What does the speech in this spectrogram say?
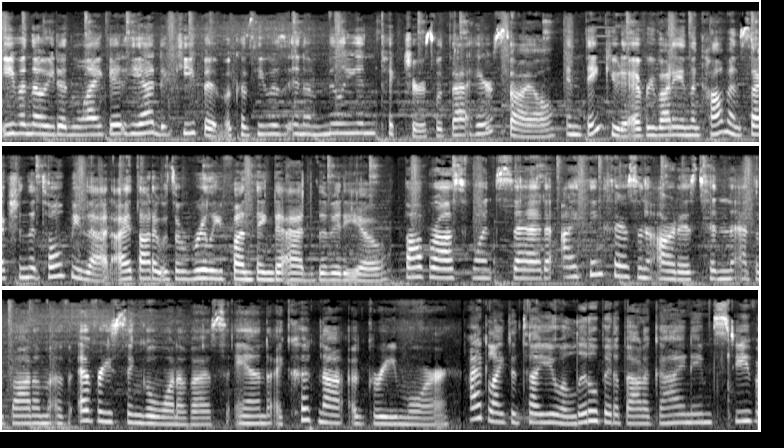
even though he didn't like it, he had to keep it because he was in a million pictures with that hairstyle. And thank you to everybody in the comments section that told me that. I thought it was a really fun thing to add to the video. Bob Ross once said, I think there's an artist hidden at the bottom of every single one of us, and I could not agree more. I'd like to tell you a little bit about a guy named Steve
